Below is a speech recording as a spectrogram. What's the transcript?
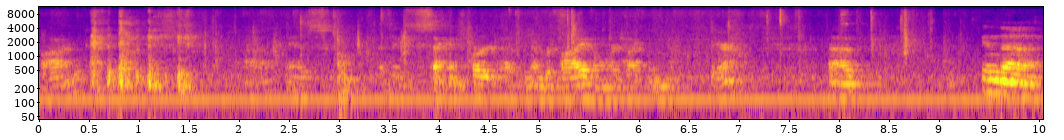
five uh, as as a second part of number five when we're talking there. Uh, In the,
